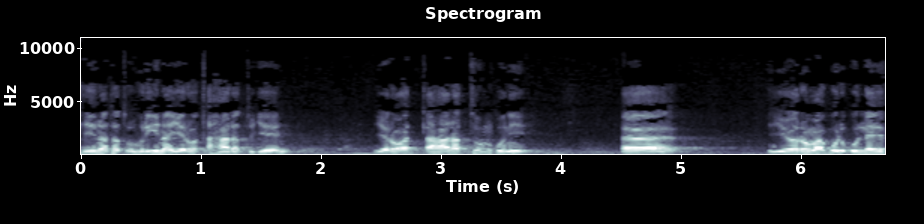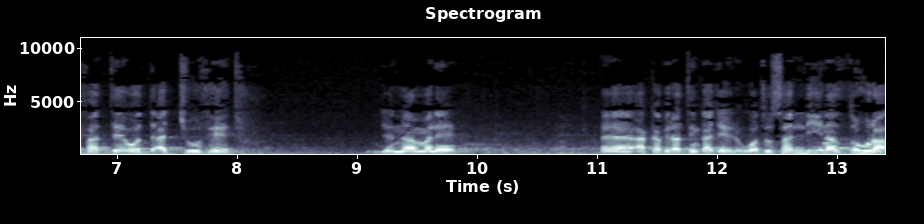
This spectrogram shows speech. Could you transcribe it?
xiina taxuhriina yeroo xahaarattu jeen yeroo xahaarattuun kun yeroma qulqulleeyfattee wadda'achuu feetu jennaan malee akka biratti hin qajeelu watusalliina zuhra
